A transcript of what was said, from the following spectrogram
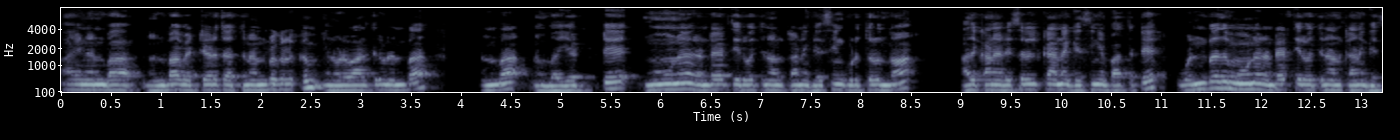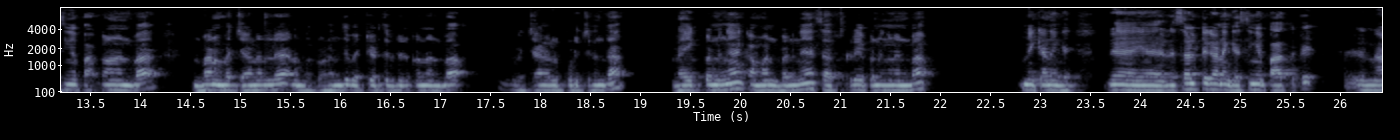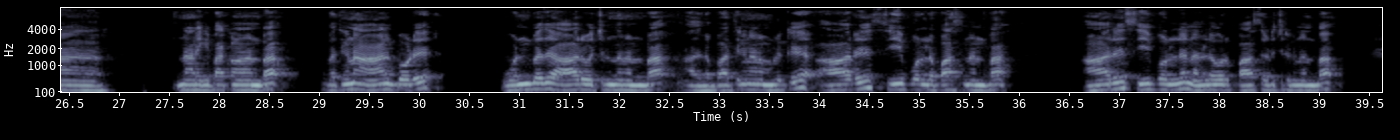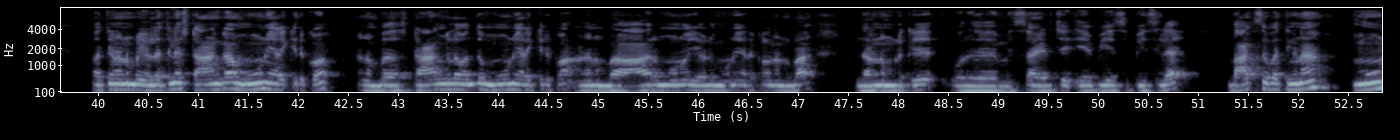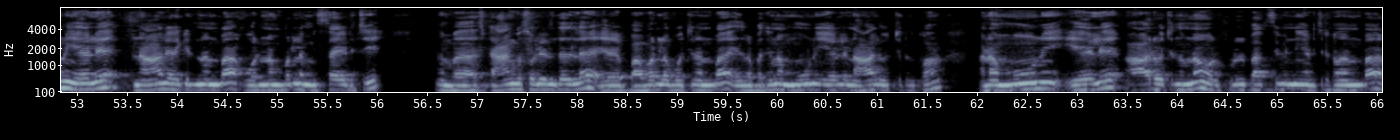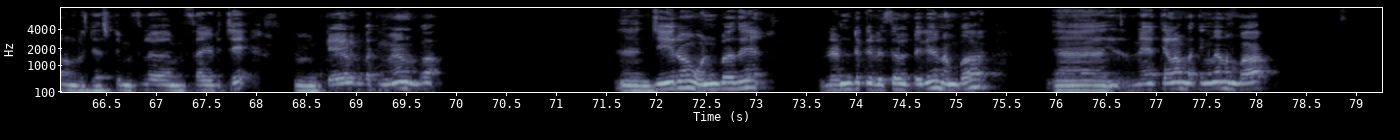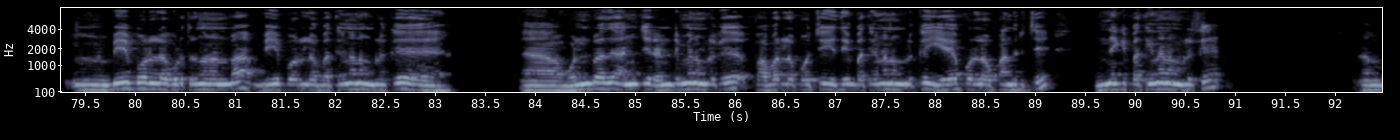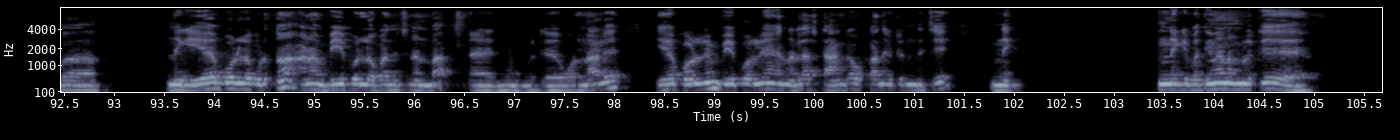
Hi நண்பா நண்பா வெற்றி எடுத்த அத்தனை நண்பர்களுக்கும் என்னோட வாழ்த்துக்கள் நண்பா. நண்பா நம்ம எட்டு மூணு ரெண்டாயிரத்தி இருபத்தி நாலுக்கான கெஸ்ஸிங் கொடுத்துருந்தோம். அதுக்கான ரிசல்ட்கான கெஸ்ஸிங்கை பார்த்துட்டு ஒன்பது மூணு ரெண்டாயிரத்தி இருபத்தி நாலுக்கான கெஸ்ஸிங்கை பார்க்கலாம் நண்பா. நண்பா நம்ம சேனலில் நம்ம தொடர்ந்து வெற்றி எடுத்துக்கிட்டு இருக்கோம் நண்பா. நம்ம சேனல் பிடிச்சிருந்தா லைக் பண்ணுங்க கமெண்ட் பண்ணுங்க சப்ஸ்கிரைப் பண்ணுங்க நண்பா. இன்னைக்கான ரிசல்ட்டுக்கான கெஸ்ஸிங்கை பார்த்துட்டு நான் நாளைக்கு பார்க்கலாம் நண்பா. பார்த்தீங்கன்னா ஆல் போர்டு ஒன்பது ஆறு வச்சிருந்தேன் நண்பா. அதில் பார்த்தீங்கன்னா நம்மளுக்கு ஆறு சி போர்டில் பாஸ் நண்பா. ஆறு சி போர்டில் நல்ல ஒரு பாஸ் அடிச்சிருக்கு நண்பா. பார்த்தீங்கன்னா நம்ம எல்லாத்துலேயும் ஸ்ட்ராங்காக மூணு இறக்கியிருக்கோம். நம்ம ஸ்ட்ராங்கில் வந்து மூணு இறக்கியிருக்கோம். ஆனால் நம்ம ஆறு மூணு ஏழு மூணு இறக்கலாம் நண்பா. இருந்தாலும் நம்மளுக்கு ஒரு மிஸ் ஆயிடுச்சு ஏபிஎஸ்சி பிசியில் பாக்ஸ் பார்த்தீங்கன்னா மூணு ஏழு நாலு இறக்கிட்டு நண்பா. ஒரு நம்பரில் மிஸ் ஆயிடுச்சு. நம்ம ஸ்டாங்கு சொல்லியிருந்ததுல பவரில் போச்சு நண்பா. இதில் பார்த்தீங்கன்னா மூணு ஏழு நாலு வச்சுருக்கோம். ஆனால் மூணு ஏழு ஆறு வச்சிருந்தோம்னா ஒரு ஃபுல் பாக்ஸ் வின்னிங் அடிச்சிருக்கோம் நண்பா. நம்மளுக்கு ஜஸ்ட் மிஸ்ல மிஸ் ஆகிடுச்சு கேளுக்கு பார்த்தீங்கன்னா நம்ம ஜீரோ ஒன்பது ரெண்டுக்கு ரிசல்ட்டுக்கு நம்ம நேத்தியெல்லாம் பார்த்தீங்கன்னா நம்ம பி போர்டில் கொடுத்துருந்தோம் நண்பா. பி போர்டில் பார்த்தீங்கன்னா நம்மளுக்கு ஒன்பது அஞ்சு ரெண்டுமே நம்மளுக்கு பவர்ல போச்சு. இதையும் பார்த்தீங்கன்னா நம்மளுக்கு ஏ போர்டில் உட்காந்துருச்சு இன்னைக்கு பார்த்தீங்கன்னா நம்மளுக்கு நம்ம இன்னைக்கு ஏ போர்டில் கொடுத்தோம். ஆனால் பி போர்டில் உட்காந்துச்சு நண்பா. நம்மளுக்கு ஒரு நாள் ஏ போர்ட்லையும் பி போர்ட்லையும் நல்லா ஸ்ட்ராங்காக உட்காந்துக்கிட்டு இருந்துச்சு. இன்னைக்கு இன்னைக்கு பார்த்தீங்கன்னா நம்மளுக்கு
